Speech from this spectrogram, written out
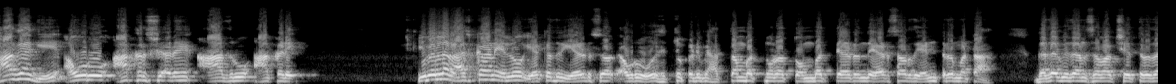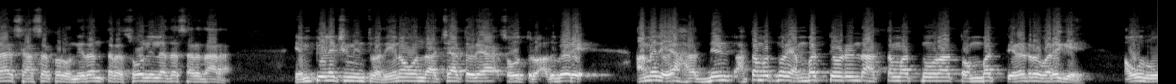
ಹಾಗಾಗಿ ಅವರು ಆಕರ್ಷಣೆ ಆದರೂ ಆ ಕಡೆ. ಇವೆಲ್ಲ ರಾಜಕಾರಣ ಎಲ್ಲೋ, ಯಾಕಂದ್ರೆ ಎರಡು ಸಾವಿರ, ಅವರು ಹೆಚ್ಚು ಕಡಿಮೆ ಹತ್ತೊಂಬತ್ ನೂರ ತೊಂಬತ್ತೆರಡರಿಂದ ಎರಡು ಸಾವಿರದ ಎಂಟರ ಮಠ, ಗದಗ ವಿಧಾನಸಭಾ ಕ್ಷೇತ್ರದ ಶಾಸಕರು, ನಿರಂತರ ಸೋಲಿಲ್ಲದ ಸರದಾರ. ಎಂ ಪಿ ಎಲೆಕ್ಷನ್ ನಿಂತರು ಅದೇನೋ ಒಂದು ಅಚಾತುರ್ಯ, ಸೋತರು, ಅದು ಬೇರೆ. ಆಮೇಲೆ ಹದಿನೆಂಟು ಹತ್ತೊಂಬತ್ ನೂರ ಎಂಬತ್ತೇಳರಿಂದ ಹತ್ತೊಂಬತ್ ನೂರ ತೊಂಬತ್ತೆರಡರವರೆಗೆ ಅವರು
